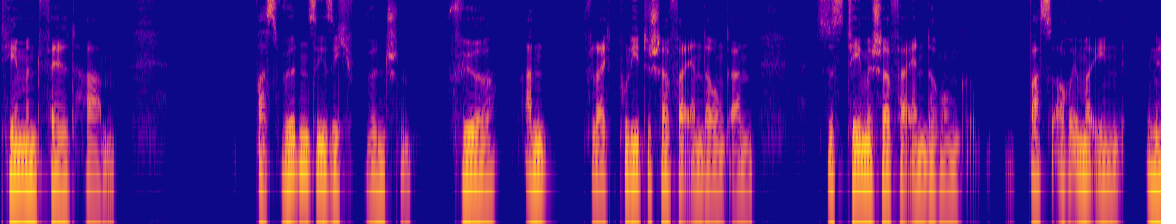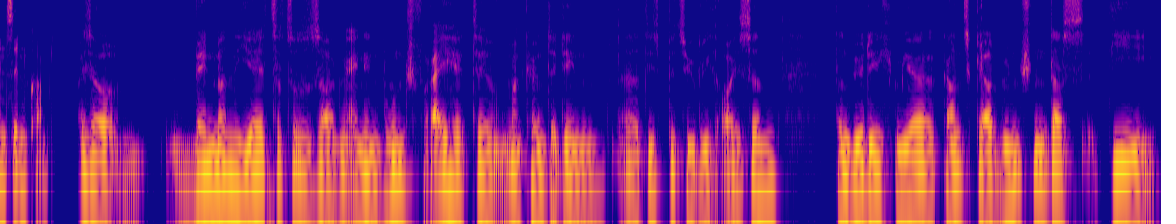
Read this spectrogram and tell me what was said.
Themenfeld haben, was würden Sie sich wünschen für an vielleicht politischer Veränderung, an systemischer Veränderung, was auch immer Ihnen in den Sinn kommt? Also wenn man hier jetzt sozusagen einen Wunsch frei hätte und man könnte den äh, diesbezüglich äußern, dann würde ich mir ganz klar wünschen, dass die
